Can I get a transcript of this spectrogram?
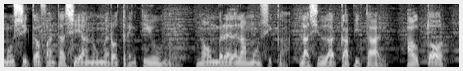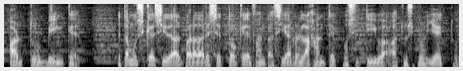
Música Fantasía número 31. Nombre de la música, La Ciudad Capital. Autor, Arthur Binkett. Esta música es ideal para dar ese toque de fantasía relajante positiva a tus proyectos.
